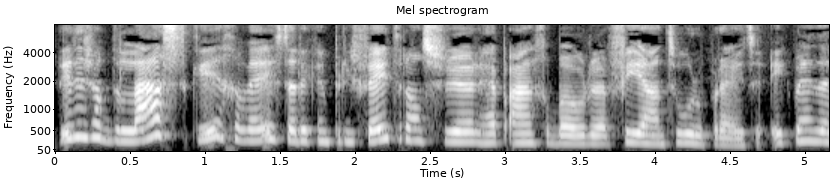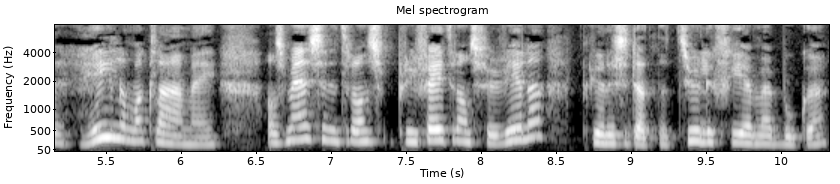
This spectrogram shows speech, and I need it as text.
Dit is ook de laatste keer geweest dat ik een privétransfer heb aangeboden via een touroperator. Ik ben er helemaal klaar mee. Als mensen een trans privétransfer willen, kunnen ze dat natuurlijk via mij boeken.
